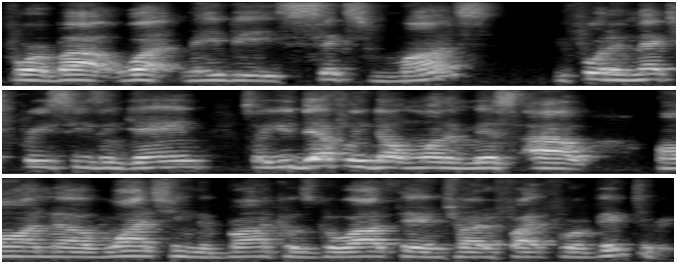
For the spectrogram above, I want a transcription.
for about what, maybe six months before the next preseason game. So you definitely don't want to miss out on uh, watching the Broncos go out there and try to fight for a victory.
